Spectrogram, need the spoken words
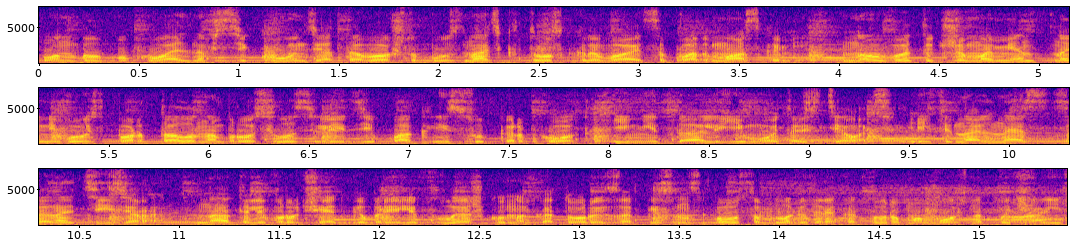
Он был буквально в секунде от того, чтобы узнать, кто скрывается под масками. Но в этот же момент на него из портала набросилась Леди Баг и Суперкот, и не дали ему это сделать. И финальная сцена тизера. Натали вручает Габриэле флешку, на которой записан способ, благодаря которому можно починить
